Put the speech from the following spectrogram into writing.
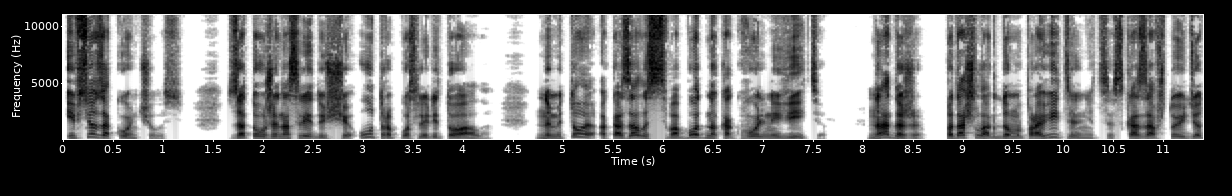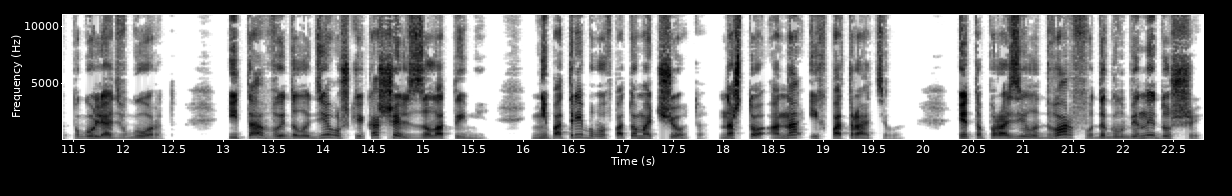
И все закончилось. Зато уже на следующее утро после ритуала Намитоя оказалась свободна, как вольный ветер. Надо же, подошла к дому правительницы, сказав, что идет погулять в город, и та выдала девушке кошель с золотыми, не потребовав потом отчета, на что она их потратила. Это поразило Дварфу до глубины души.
